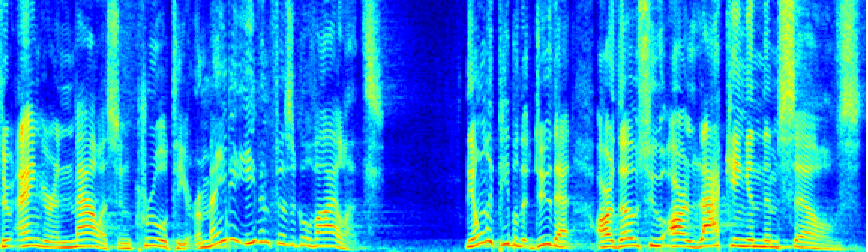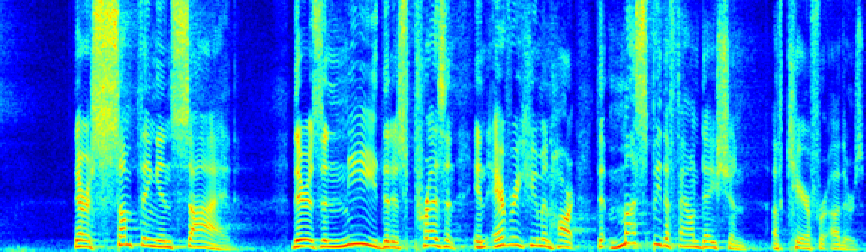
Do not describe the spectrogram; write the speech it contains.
through anger and malice and cruelty, or maybe even physical violence, the only people that do that are those who are lacking in themselves. There is something inside. There is a need that is present in every human heart that must be the foundation of care for others.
